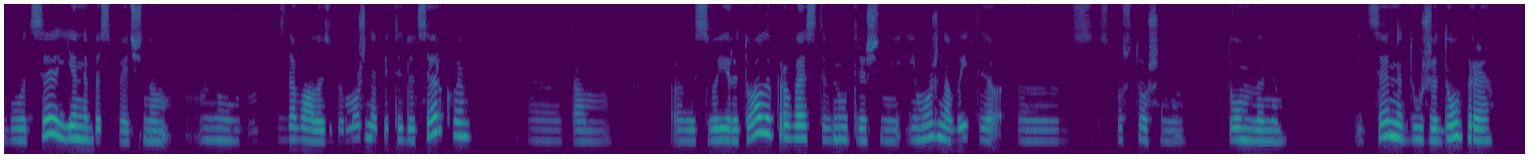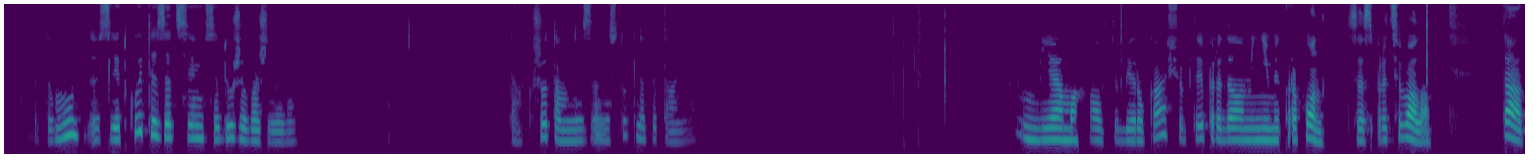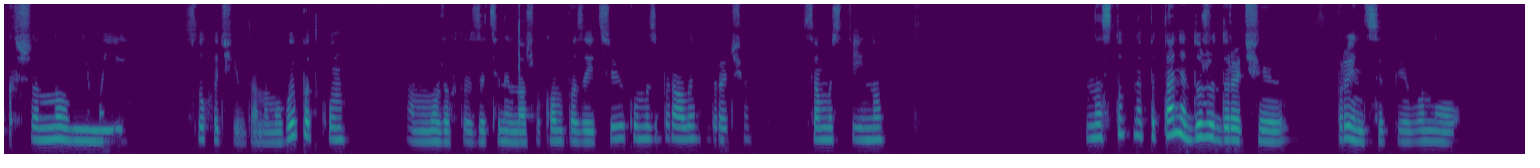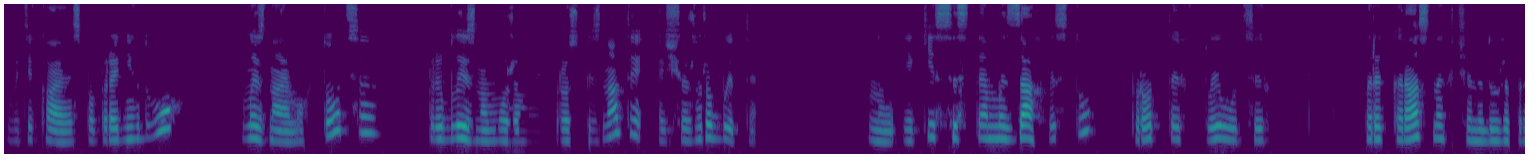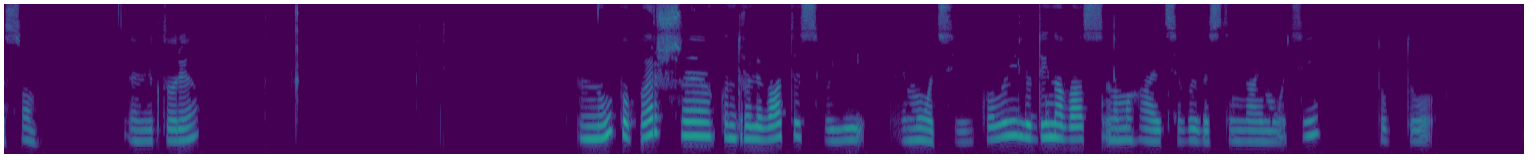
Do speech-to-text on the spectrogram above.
Бо це є небезпечно. Ну, здавалось би, можна піти до церкви, е, там е, свої ритуали провести внутрішні, і можна вийти е, спустошеним, втомленим. І це не дуже добре, тому слідкуйте за цим, це дуже важливо. Так, що там за наступне питання? Я махав тобі рука, щоб ти передала мені мікрофон. Це спрацювало. Так, шановні мої слухачі в даному випадку, а може хтось зацінив нашу композицію, яку ми збирали, до речі, самостійно. Наступне питання дуже, до речі, в принципі, воно витікає з попередніх двох. Ми знаємо, хто це, приблизно можемо розпізнати, а що ж робити? Ну, які системи захисту проти впливу цих прекрасних чи не дуже персон? Е, Вікторія? Ну, по-перше, контролювати свої емоції. Коли людина вас намагається вивести на емоції, тобто,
